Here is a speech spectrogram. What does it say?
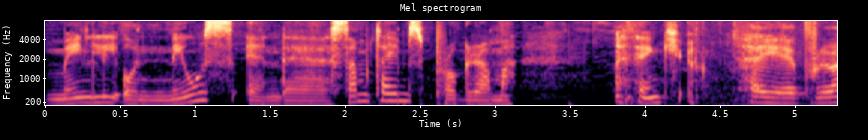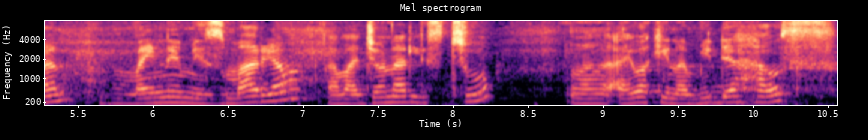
mainly on news and uh, sometimes programmer Thank you. Hi everyone, my name is Mariam. I'm a journalist too. Uh, I work in a media house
